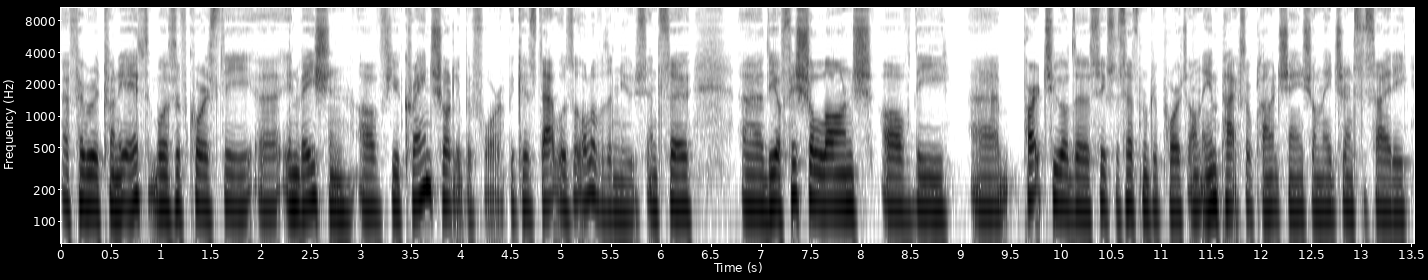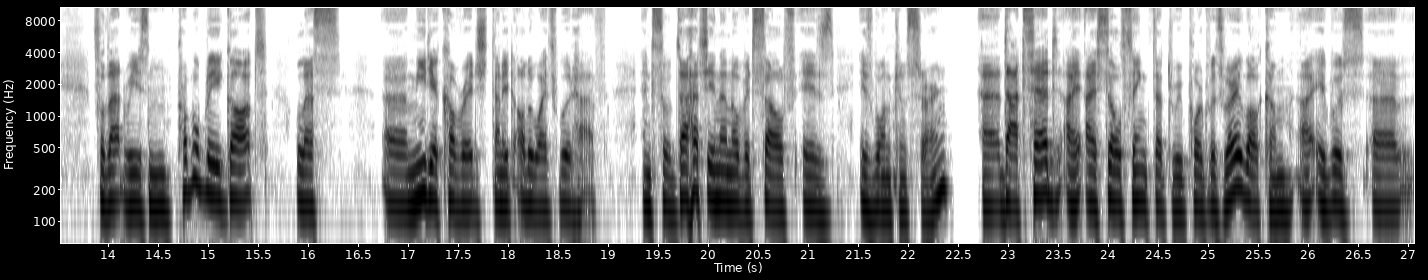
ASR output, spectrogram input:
uh, February 28th was, of course, the uh, invasion of Ukraine shortly before, because that was all over the news. And so uh, the official launch of the uh, part two of the sixth assessment report on impacts of climate change on nature and society, for that reason, probably got less uh, media coverage than it otherwise would have. And so that, in and of itself, is is one concern. Uh, that said, I, I, still think that the report was very welcome. Uh, it was uh,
